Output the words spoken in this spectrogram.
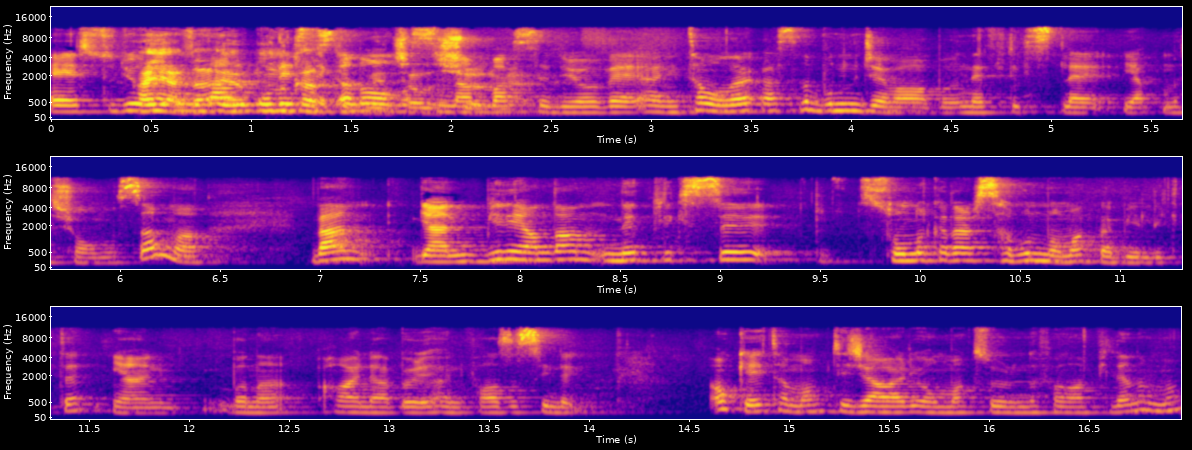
e, Hayır, stüdyolarından bir destek kastetmeye alamamasından çalışıyorum yani. bahsediyor ve hani tam olarak aslında bunun cevabı Netflix'le yapmış olması ama ben yani bir yandan Netflix'i sonuna kadar savunmamakla birlikte yani bana hala böyle hani fazlasıyla okey tamam ticari olmak zorunda falan filan ama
